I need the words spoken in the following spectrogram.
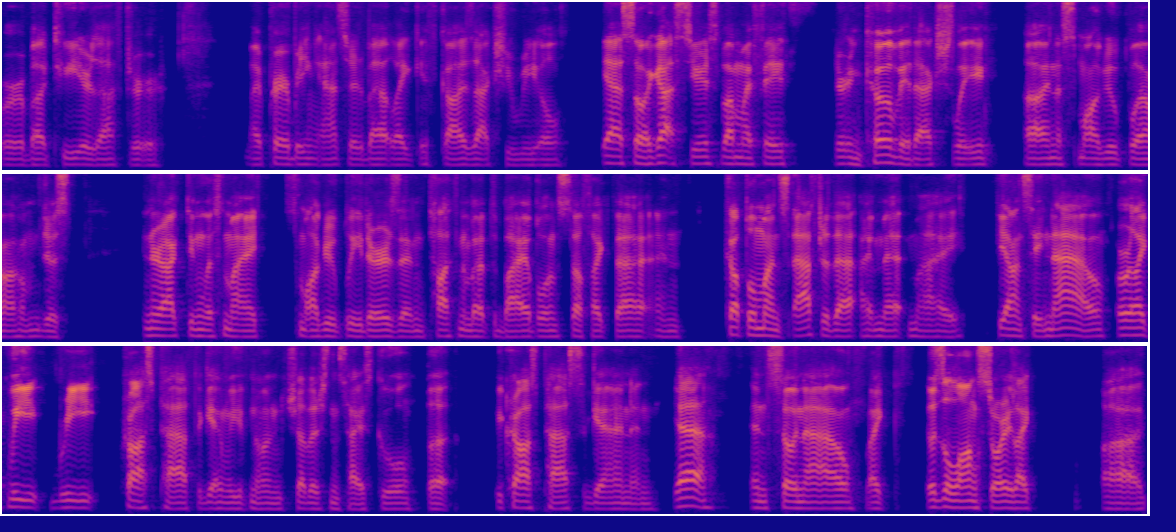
for about two years after my prayer being answered about like if God is actually real. Yeah, so I got serious about my faith during COVID actually uh, in a small group. Where I'm just interacting with my small group leaders and talking about the Bible and stuff like that. And a couple months after that, I met my fiance now, or like we re crossed path again. We've known each other since high school, but we crossed paths again. And yeah, and so now like it was a long story like uh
